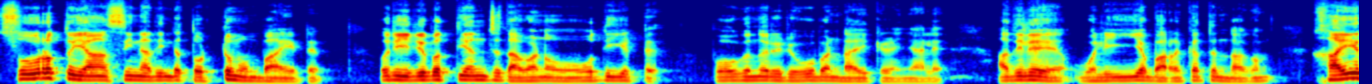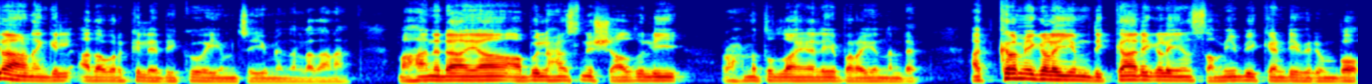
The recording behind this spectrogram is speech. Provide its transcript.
സൂറത്ത് യാസീൻ അതിന്റെ തൊട്ട് മുമ്പായിട്ട് ഒരു ഇരുപത്തിയഞ്ച് തവണ ഓതിയിട്ട് പോകുന്നൊരു രൂപം ഉണ്ടായിക്കഴിഞ്ഞാൽ അതിൽ വലിയ ബറക്കത്തുണ്ടാകും ഹൈറാണെങ്കിൽ അതവർക്ക് ലഭിക്കുകയും ചെയ്യുമെന്നുള്ളതാണ് മഹാനരായ അബുൽ ഹസ്നി ഷാദുലി റഹ്മത്തുള്ളാഹി അലി പറയുന്നുണ്ട്. അക്രമികളെയും ധിക്കാരികളെയും സമീപിക്കേണ്ടി വരുമ്പോൾ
